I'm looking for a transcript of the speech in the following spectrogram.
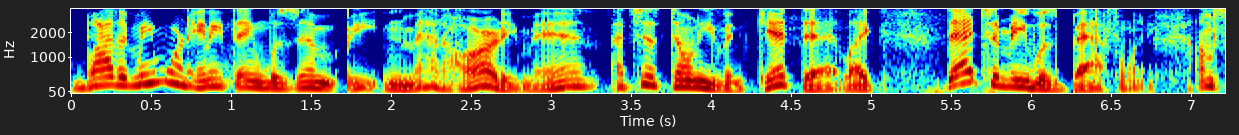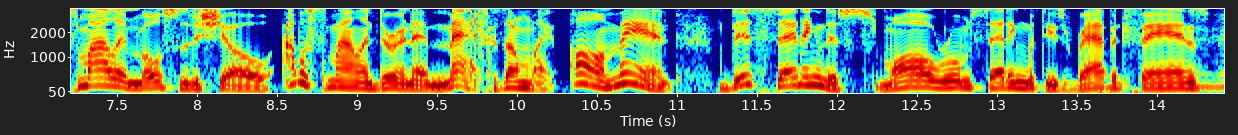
bothered me more than anything was them beating Matt Hardy, man. I just don't even get that. Like, that to me was baffling. I'm smiling most of the show. I was smiling during that match because I'm like, oh man, this setting, this small room setting with these rabid fans mm-hmm.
